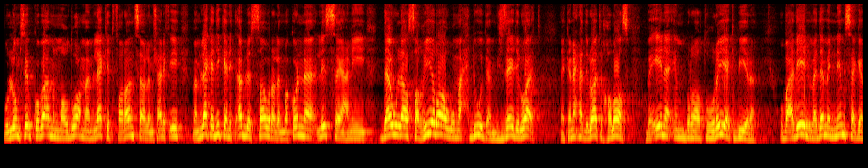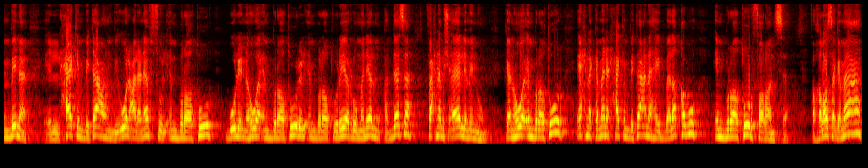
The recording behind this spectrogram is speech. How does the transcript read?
قول لهم سيبكم بقى من موضوع مملكة فرنسا ولا مش عارف إيه. المملكة دي كانت قبل الثورة لما كنا لسه يعني دولة صغيرة ومحدودة مش زي دلوقتي. لكن إحنا دلوقتي خلاص بقينا إمبراطورية كبيرة. وبعدين ما دام النمسا جنبنا الحاكم بتاعهم بيقول على نفسه الإمبراطور بيقول إن هو إمبراطور الإمبراطورية الرومانية المقدسة فإحنا مش أقل منهم. كان هو إمبراطور إحنا كمان الحاكم بتاعنا هيبقى لقبه إمبراطور فرنسا. فخلاص يا جماعة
